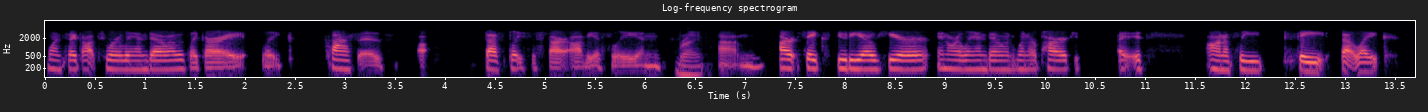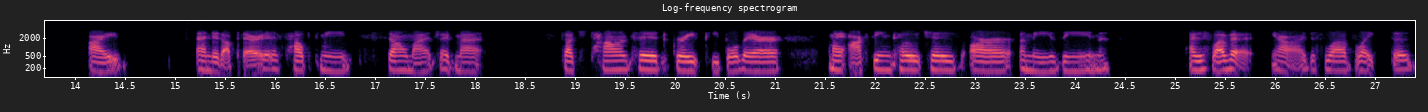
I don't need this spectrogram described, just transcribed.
once I got to Orlando, I was like, all right, like classes, best place to start, obviously. And right, um, Art Sake Studio here in Orlando and Winter Park. It's, it's honestly fate that like I ended up there. It has helped me so much. I've met such talented, great people there. My acting coaches are amazing. I just love it. Yeah, I just love like the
